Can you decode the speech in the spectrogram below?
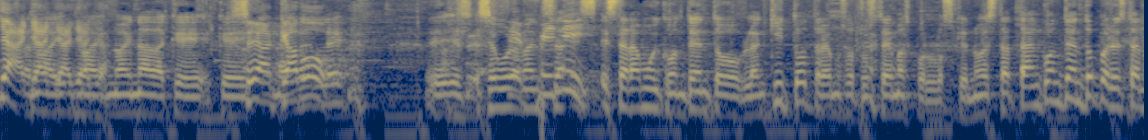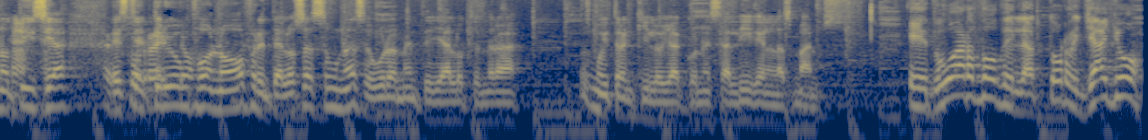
Ya, ya, no hay, ya, ya, no hay- ya. no hay nada que. que- Se acabó. Eh, seguramente está- estará muy contento Blanquito. Traemos otros temas por los que no está tan contento, pero esta noticia, este correcto. triunfo no frente a los Asuna, seguramente ya lo tendrá pues muy tranquilo ya con esa liga en las manos. Eduardo de la Torre Yayo.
